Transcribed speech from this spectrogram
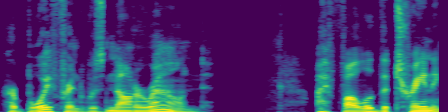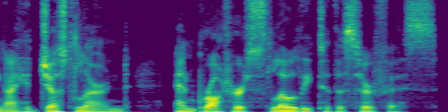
Her boyfriend was not around. I followed the training I had just learned and brought her slowly to the surface.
